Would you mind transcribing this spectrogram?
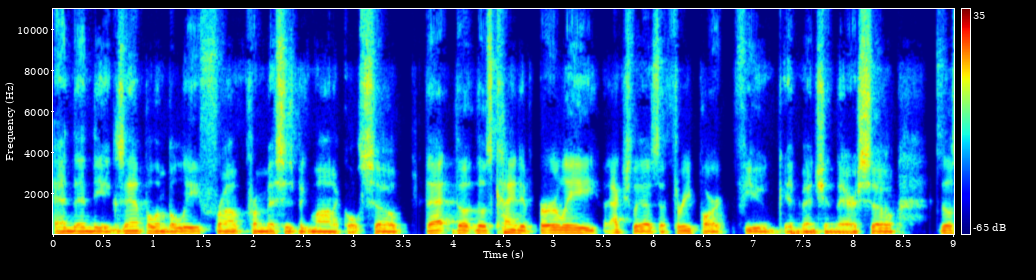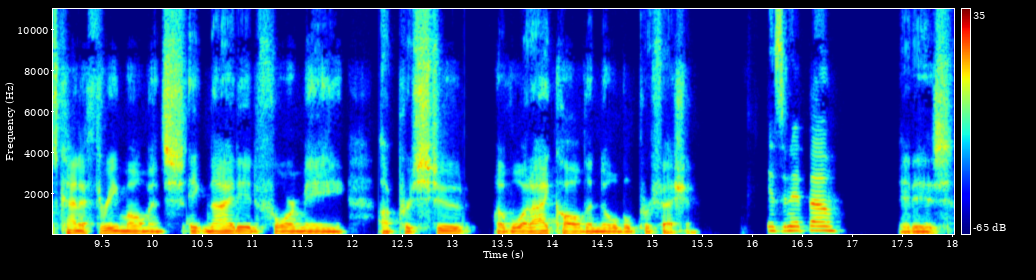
and then the example and belief from from Mrs. McMonagle. So that th- those kind of early, actually, that's a three part fugue invention there. So those kind of three moments ignited for me a pursuit of what I call the noble profession. Isn't it though? It is.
